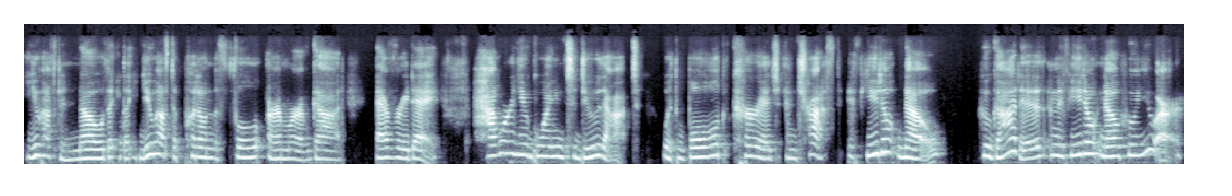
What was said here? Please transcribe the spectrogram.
you have to know that, that you have to put on the full armor of God every day. How are you going to do that with bold courage and trust if you don't know who God is and if you don't know who you are.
